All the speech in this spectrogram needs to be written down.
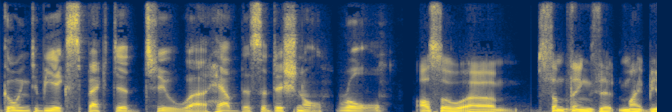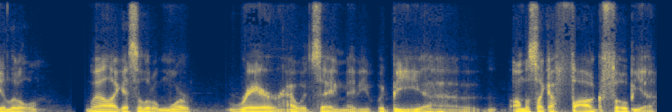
going to be expected to uh, have this additional roll. Also, um, some things that might be a little, well, I guess a little more rare, I would say, maybe would be uh, almost like a fog phobia.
